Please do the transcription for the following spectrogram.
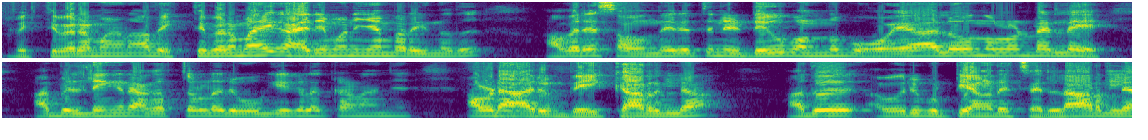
വ്യക്തിപരമാണ്. ആ വ്യക്തിപരമായ കാര്യമാണ് ഞാൻ പറയുന്നത്. അവരെ സൗന്ദര്യത്തിന് ഇടിവ് വന്നു പോയാലോ എന്നുള്ളതുകൊണ്ടല്ലേ ആ ബിൽഡിങ്ങിന് അകത്തുള്ള രോഗികളെ കാണാൻ അവിടെ ആരും വയ്ക്കാറില്ല അത് ഒരു കുട്ടി അങ്ങോട്ട് ചെല്ലാറില്ല.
